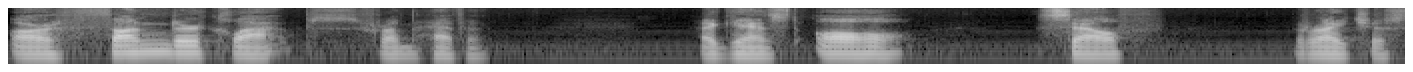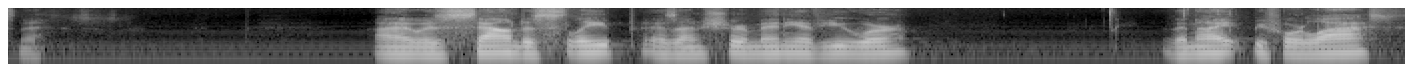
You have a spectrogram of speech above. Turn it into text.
are thunderclaps from heaven against all self righteousness. I was sound asleep, as I'm sure many of you were, the night before last.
